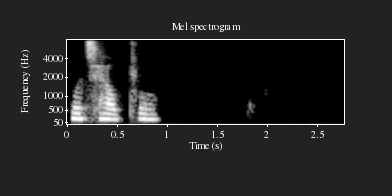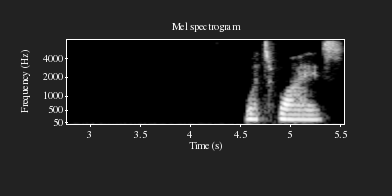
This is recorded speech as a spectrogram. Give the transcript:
What's helpful? What's wise?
